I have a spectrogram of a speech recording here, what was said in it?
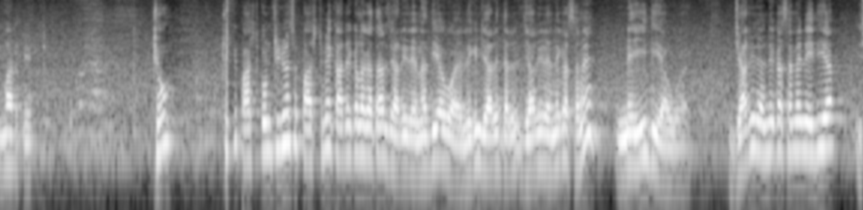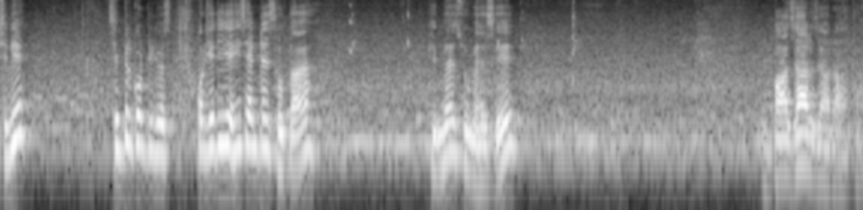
market क्यों? क्योंकि पास्ट कॉन्टीन्यूस पास्ट में कार्य का लगातार जारी रहना दिया हुआ है, लेकिन जारी जारी रहने का समय नहीं दिया हुआ है। जारी रहने का समय नहीं दिया, इसलिए सिंपल कॉन्टीन्यूस और यदि यही सेंटेंस होता कि मैं सुबह से बाज़ार जा रहा था,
